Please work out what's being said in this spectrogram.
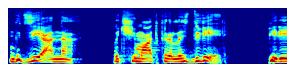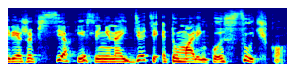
Где она? Почему открылась дверь? Перережу всех, если не найдете эту маленькую сучку!»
